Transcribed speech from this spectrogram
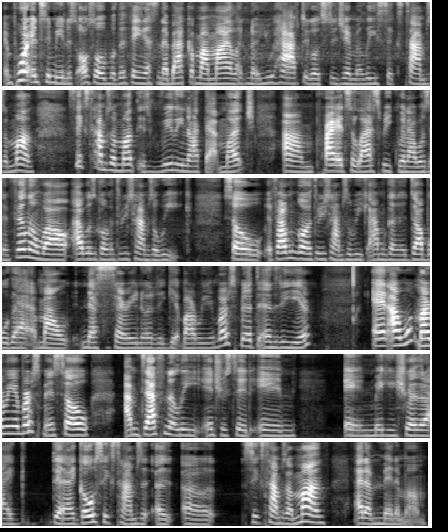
important to me. And it's also the thing that's in the back of my mind like, no, you have to go to the gym at least six times a month. Six times a month is really not that much. Um, prior to last week when I wasn't feeling well, I was going three times a week. So if I'm going three times a week, I'm going to double that amount necessary in order to get my reimbursement at the end of the year. And I want my reimbursement. So I'm definitely interested in in making sure that I that I go six times a, six times a month at a minimum.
